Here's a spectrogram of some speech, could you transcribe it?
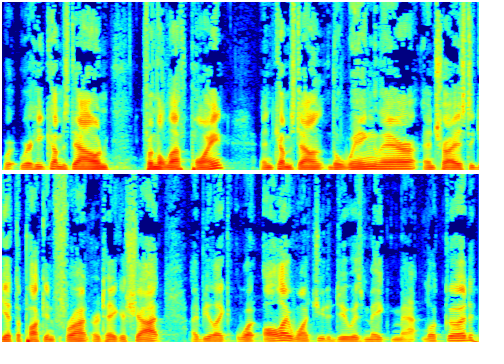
where, where he comes down from the left point and comes down the wing there and tries to get the puck in front or take a shot. I'd be like, "What all I want you to do is make Matt look good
